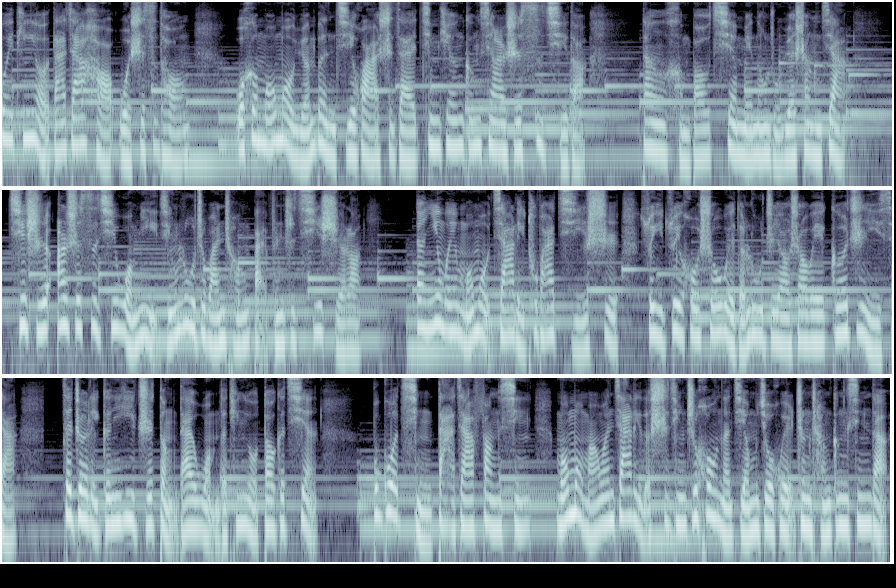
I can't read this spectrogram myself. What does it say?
位听友，大家好，我是思彤。我和某某原本计划是在今天更新二十四期的，但很抱歉没能如约上架。其实二十四期我们已经录制完成百分之七十了，但因为某某家里突发急事，所以最后收尾的录制要稍微搁置一下。在这里跟一直等待我们的听友道个歉。不过请大家放心，某某忙完家里的事情之后呢，节目就会正常更新的。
